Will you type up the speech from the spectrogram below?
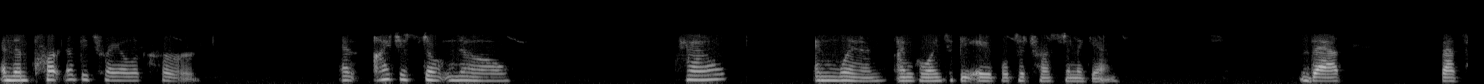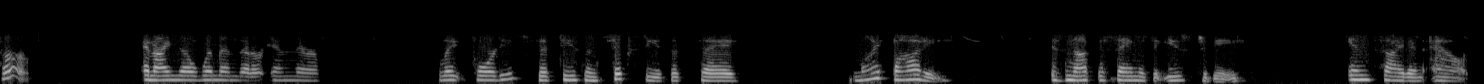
And then partner betrayal occurred. And I just don't know how and when I'm going to be able to trust him again. That's that's her. And I know women that are in their late 40s, 50s, and 60s that say, My body is not the same as it used to be, inside and out.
